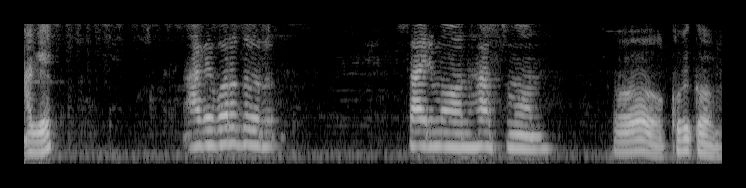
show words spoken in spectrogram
আগে? আগে বড় তোর চার মন হাঁস মন। ও খুবই কম।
